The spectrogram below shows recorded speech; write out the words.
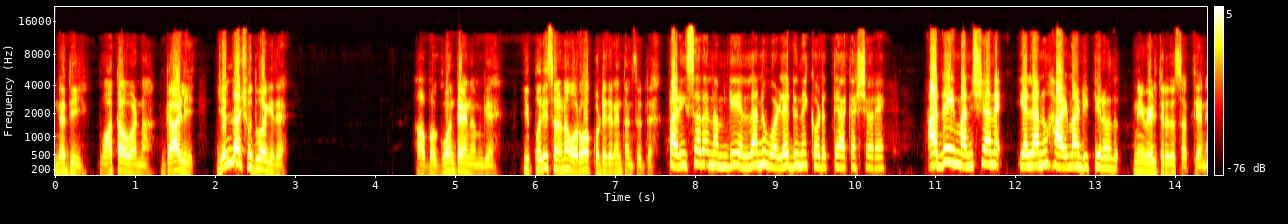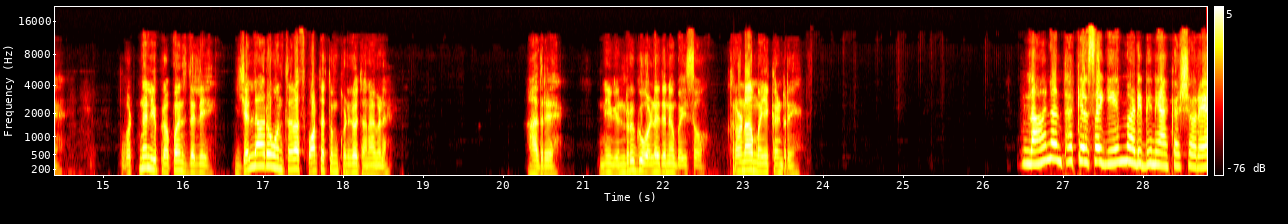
ನದಿ ವಾತಾವರಣ ಗಾಳಿ ಎಲ್ಲ ಶುದ್ಧವಾಗಿದೆ. ಆ ಭಗವಂತ ನಮಗೆ ಈ ಪರಿಸರನ ಹೊರವಾಗಿ ಕೊಟ್ಟಿದ್ದಾನೆ ಅಂತ ಅನ್ಸುತ್ತೆ. ಪರಿಸರ ನಮ್ಗೆ ಎಲ್ಲಾನು ಒಳ್ಳೇದನ್ನೇ ಕೊಡುತ್ತೆ ಆಕಾಶ್ ಅವರೇ. ಆದ್ರೆ ಈ ಮನುಷ್ಯನೇ ಎಲ್ಲಾನು ಹಾಳು ಮಾಡಿಟ್ಟಿರೋದು. ನೀವ್ ಹೇಳ್ತಿರೋದು ಸತ್ಯನೇ. ಒಟ್ನಲ್ಲಿ ಈ ಪ್ರಪಂಚದಲ್ಲಿ ಎಲ್ಲರೂ ಒಂಥರ ಸ್ವಾರ್ಥ ತುಂಬಿಕೊಂಡಿರೋ ಜನಗಳೇ. ಆದ್ರೆ ನೀವೆಲ್ರಿಗೂ ಒಳ್ಳೇದನ್ನೇ ಬಯಸೋ ಕರುಣಾಮಯಿ ಕಣ್ರಿ. ನಾನಂತ ಕೆಲಸ ಏನ್ ಮಾಡಿದ್ದೀನಿ ಆಕಾಶ್ ಅವರೇ?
